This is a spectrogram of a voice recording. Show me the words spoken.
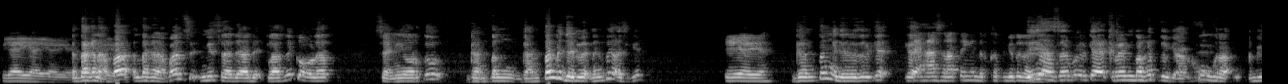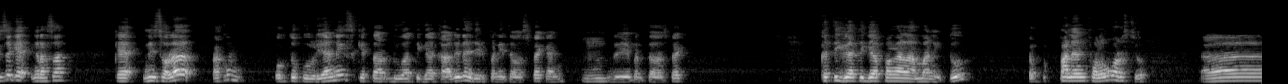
Iya iya iya iya. Entah kenapa, entah kenapa sih, ini saya ada adik kelas nih kalau lihat senior tuh ganteng ganteng aja dilihat gak sih Ki? Iya iya. ganteng aja dilihat kayak kayak Kayak hasratnya ingin deket gitu kan. iya saya pikir kayak keren banget tuh kayak aku ngera, bisa kayak ngerasa kayak nih soalnya aku waktu kuliah nih sekitar 2-3 kali dah jadi panitia ospek kan Hmm. dari panitia ospek ketiga-tiga pengalaman itu panen followers cuy Eh,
